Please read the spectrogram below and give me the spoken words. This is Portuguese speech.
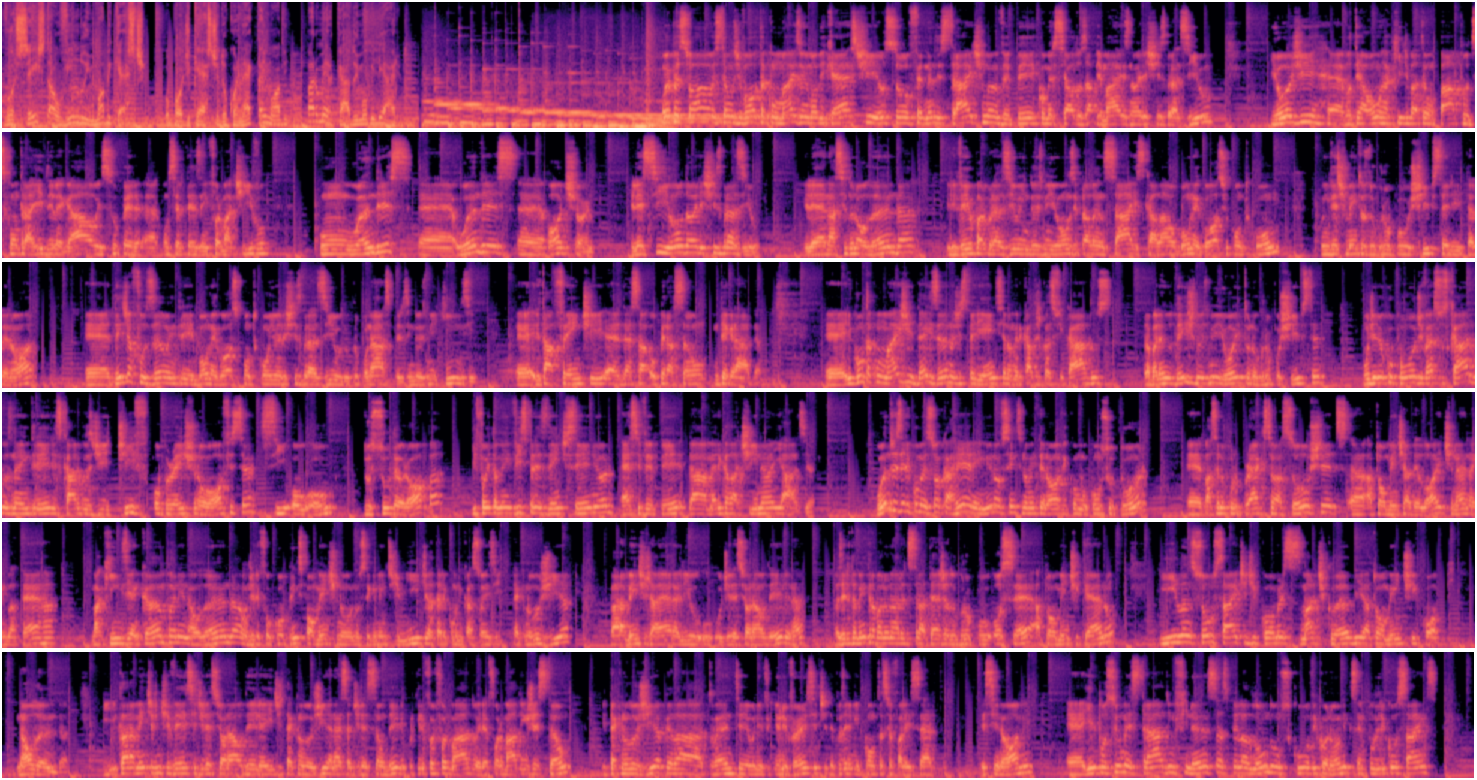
Você está ouvindo o Imobcast, o podcast do Conecta Imob para o mercado imobiliário. Oi, pessoal, estamos de volta com mais um Imobcast. Eu sou Fernando Streitman, VP comercial do Zap Mais na OLX Brasil. E hoje é, vou ter a honra aqui de bater um papo descontraído e legal e super, é, com certeza, informativo com o Andres, é, o Andres é, Odshorn. Ele é CEO da OLX Brasil. Ele é nascido na Holanda, ele veio para o Brasil em 2011 para lançar e escalar o BomNegócio.com, com investimentos do grupo Chipster e Telenor. É, desde a fusão entre BomNegócio.com e o OLX Brasil, do grupo Naspers, em 2015, é, ele está à frente é, dessa operação integrada. É, ele conta com mais de 10 anos de experiência no mercado de classificados, trabalhando desde 2008 no grupo Shipster, onde ele ocupou diversos cargos, né, entre eles cargos de Chief Operational Officer, COO, do sul da Europa, e foi também vice-presidente sênior, SVP, da América Latina e Ásia. O Andres ele começou a carreira em 1999 como consultor é, passando por Braxton Associates, uh, atualmente a Deloitte, né, na Inglaterra, McKinsey Company, na Holanda, onde ele focou principalmente no, no segmento de mídia, telecomunicações e tecnologia. Claramente já era ali o, o, direcional dele, né? Mas ele também trabalhou na área de estratégia do grupo OCE, atualmente Canon, e lançou o site de e-commerce Smart Club, atualmente COP, na Holanda. E, claramente a gente vê esse direcional dele aí de tecnologia, né, essa direção dele, porque ele foi formado, ele é formado em gestão e tecnologia pela Twente University, depois ele me conta se eu falei certo esse nome. É, e ele possui um mestrado em finanças pela London School of Economics and Political Science.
